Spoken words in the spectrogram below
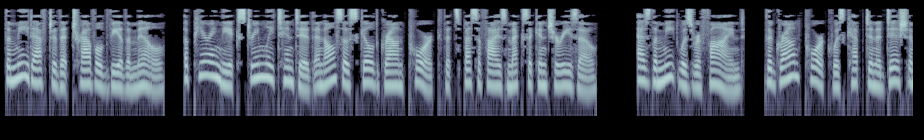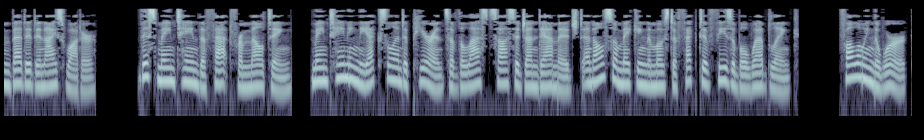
The meat after that traveled via the mill, appearing the extremely tinted and also skilled ground pork that specifies Mexican chorizo. As the meat was refined, the ground pork was kept in a dish embedded in ice water. This maintained the fat from melting, maintaining the excellent appearance of the last sausage undamaged and also making the most effective feasible web link. Following the work,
